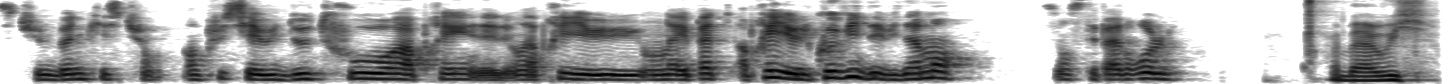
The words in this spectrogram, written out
C'est une bonne question. En plus, il y a eu deux tours. Après, après, il y a eu, on avait pas, après, il y a eu le Covid, évidemment. Sinon, c'était pas drôle. Bah oui.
